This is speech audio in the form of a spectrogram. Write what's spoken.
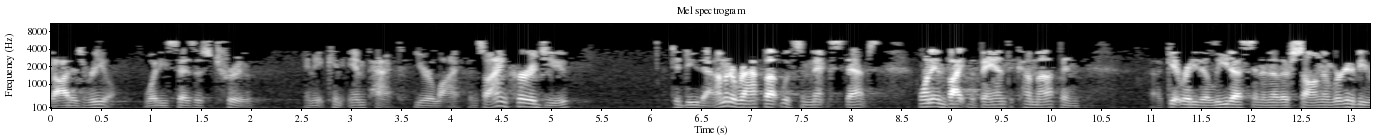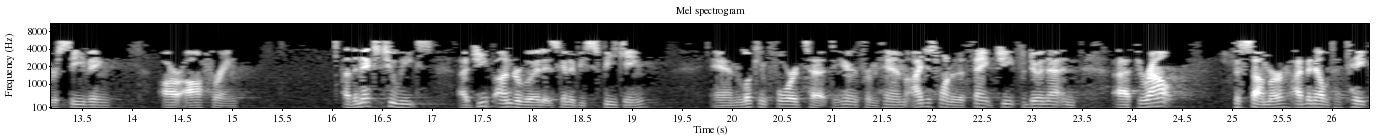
God is real. What He says is true, and it can impact your life. And so I encourage you to do that. I'm going to wrap up with some next steps. I want to invite the band to come up and uh, get ready to lead us in another song, and we're going to be receiving our offering. Uh, the next two weeks, uh, Jeep Underwood is going to be speaking, and looking forward to, to hearing from him. I just wanted to thank Jeep for doing that. And uh, throughout the summer, I've been able to take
